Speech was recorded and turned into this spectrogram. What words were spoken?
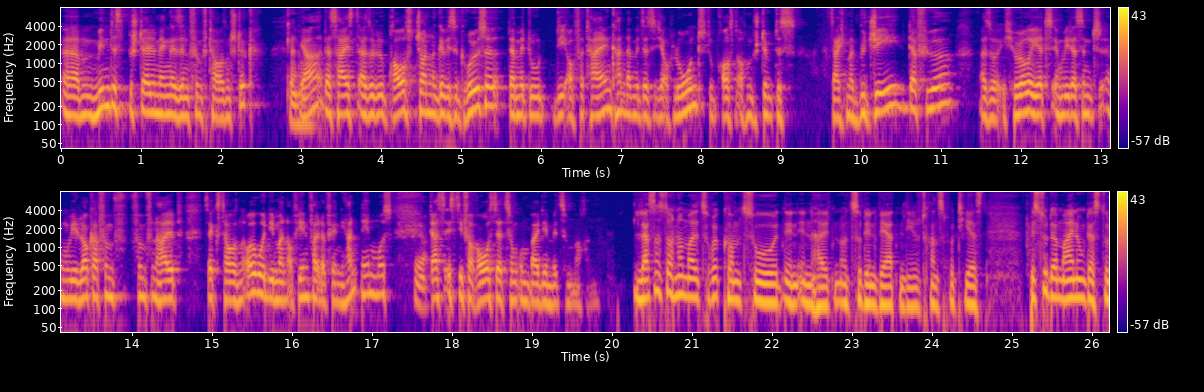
Ähm, Mindestbestellmenge sind 5000 Stück. Genau. Ja, das heißt also, du brauchst schon eine gewisse Größe, damit du die auch verteilen kann, damit es sich auch lohnt. Du brauchst auch ein bestimmtes sag ich mal, Budget dafür. Also ich höre jetzt irgendwie, das sind irgendwie locker fünf, fünfeinhalb, sechstausend Euro, die man auf jeden Fall dafür in die Hand nehmen muss. Ja. Das ist die Voraussetzung, um bei dir mitzumachen. Lass uns doch nochmal zurückkommen zu den Inhalten und zu den Werten, die du transportierst. Bist du der Meinung, dass du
